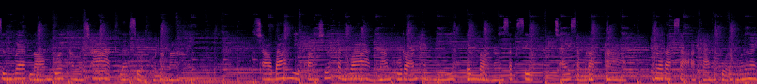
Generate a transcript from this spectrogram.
ซึ่งแวดล้อมด้วยธรรมชาติและสวนผลไม้ ชาวบ้านมีความเชื่อกันว่าน้ำพุร้อนแห่งนี้เป็นบ่อน้ำศักดิ์สิทธิ์ใช้สำหรับอาบเพื่อรักษาอาการปวดเมื่อย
